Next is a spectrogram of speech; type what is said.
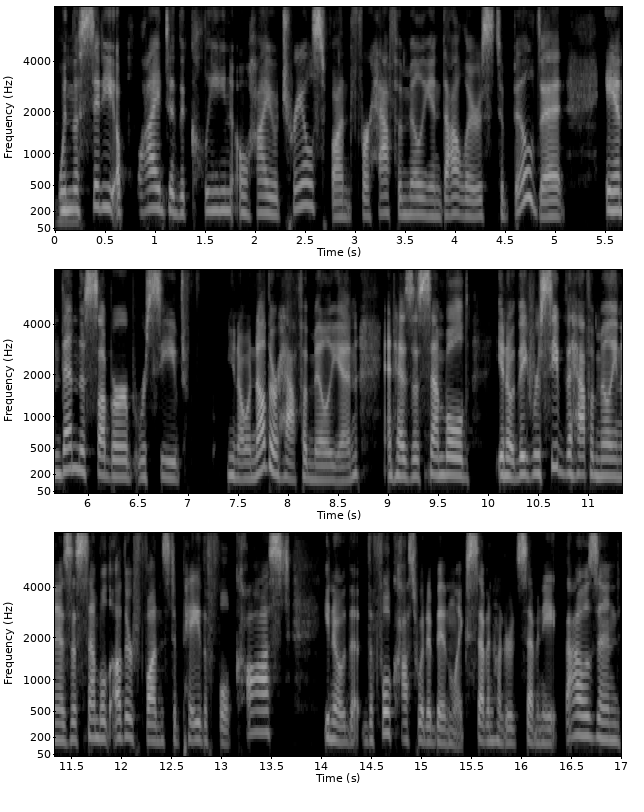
when the city applied to the Clean Ohio Trails Fund for half a million dollars to build it. And then the suburb received you know another half a million and has assembled you know they've received the half a million has assembled other funds to pay the full cost you know the, the full cost would have been like 778000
